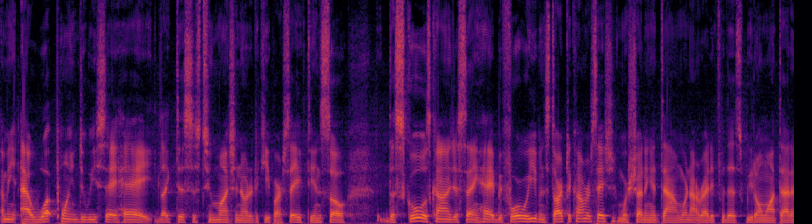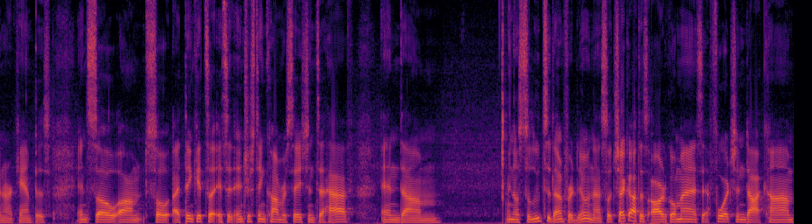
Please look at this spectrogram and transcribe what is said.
I mean, at what point do we say, hey, like this is too much in order to keep our safety? And so the school is kind of just saying, hey, before we even start the conversation, we're shutting it down. We're not ready for this. We don't want that in our campus. And so, um, so I think it's a it's an interesting conversation to have, and um, you know, salute to them for doing that. So check out this article, man. It's at fortune.com.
